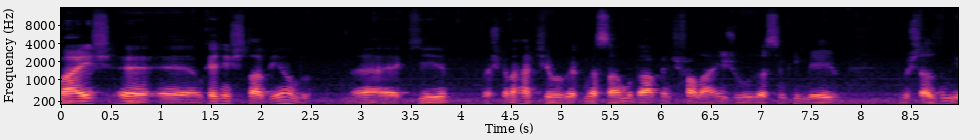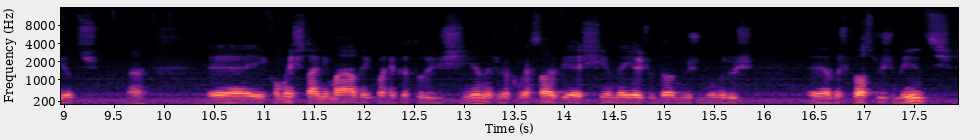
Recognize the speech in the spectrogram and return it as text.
Mas é, é, o que a gente está vendo né, é que acho que a narrativa vai começar a mudar para a gente falar em juros a 5,5 nos Estados Unidos. Né? É, e como a gente está animado aí com a reabertura de China, a gente vai começar a ver a China aí ajudando nos números é, nos próximos meses,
